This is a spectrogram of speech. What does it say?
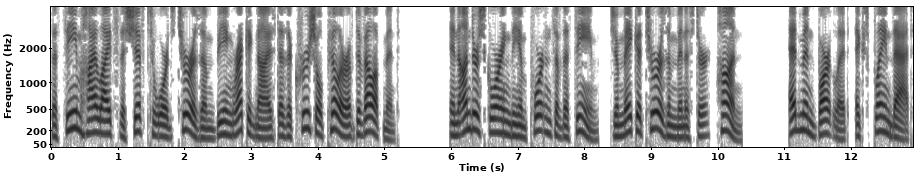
The theme highlights the shift towards tourism being recognized as a crucial pillar of development. In underscoring the importance of the theme, Jamaica Tourism Minister, Hun. Edmund Bartlett, explained that,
